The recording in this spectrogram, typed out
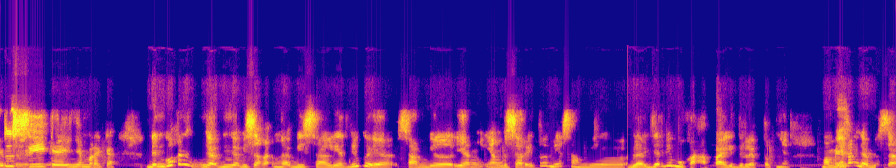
itu sih kayaknya mereka. Dan gue kan nggak nggak bisa nggak bisa lihat juga ya sambil yang yang besar itu dia sambil belajar dia buka apa gitu laptopnya. Mamanya kan nggak bisa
